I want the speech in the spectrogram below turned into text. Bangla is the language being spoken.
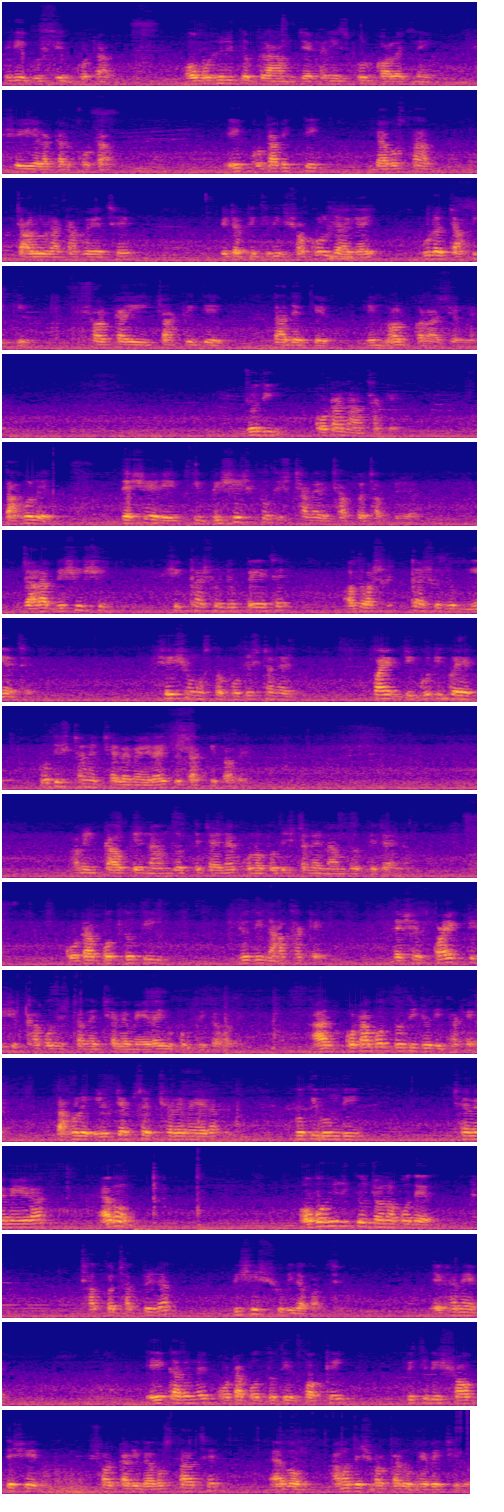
তিনি গোষ্ঠীর কোটা। অবহেলিত গ্রাম যেখানে স্কুল, কলেজ নেই, সেই এলাকার কোটা। এই কোটা ভিত্তিক ব্যবস্থা চালু রাখা হয়েছে। এটা পৃথিবীর সকল জায়গায় পুরো জাতিকে সরকারি চাকরিতে তাদেরকে ইনভলভ করার জন্য। যদি কোটা না থাকে, তাহলে দেশের একটি বিশেষ প্রতিষ্ঠানের ছাত্রছাত্রীরা, যারা বেশি শিক্ষার সুযোগ পেয়েছে অথবা শিক্ষার সুযোগ নিয়েছে। সেই সমস্ত প্রতিষ্ঠানের কয়েকটি, গুটি কয়েক প্রতিষ্ঠানের ছেলে মেয়েরাই তো চাকরি পাবে। আমি কাউকে নাম ধরতে চাই না, কোনো প্রতিষ্ঠানের নাম ধরতে চাই না। কোটা পদ্ধতি যদি না থাকে, দেশের কয়েকটি শিক্ষা প্রতিষ্ঠানের ছেলে মেয়েরাই উপকৃত হবে। আর কোটা পদ্ধতি যদি থাকে, তাহলে ইলটেক্সের ছেলে মেয়েরা প্রতিবন্ধী ছেলে মেয়েরা এবং অবহেলিত জনপদের ছাত্রছাত্রীরা বিশেষ সুবিধা পাচ্ছে। এখানে এই কারণে কোটা পদ্ধতির পক্ষেই পৃথিবীর সব দেশের সরকারি ব্যবস্থা আছে এবং আমাদের সরকারও ভেবেছিল।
